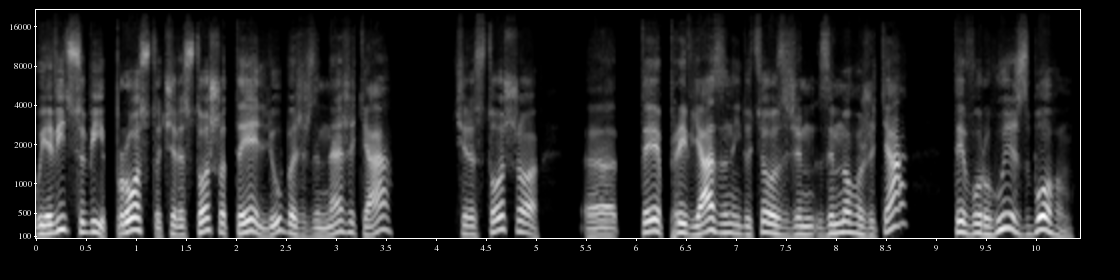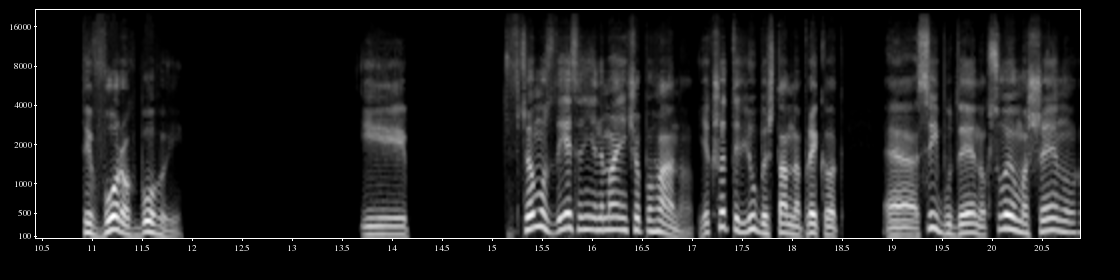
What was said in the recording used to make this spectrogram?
Уявіть собі, просто через те, що ти любиш земне життя, через те, що е, ти прив'язаний до цього земного життя, ти ворогуєш з Богом. Ти ворог Богові. І в цьому, здається, немає нічого поганого. Якщо ти любиш там, наприклад, е, свій будинок, свою машину,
